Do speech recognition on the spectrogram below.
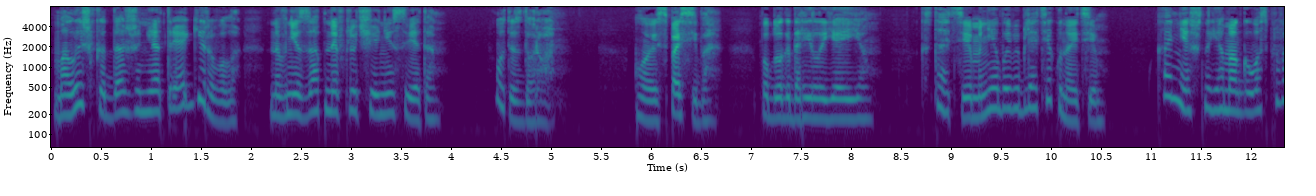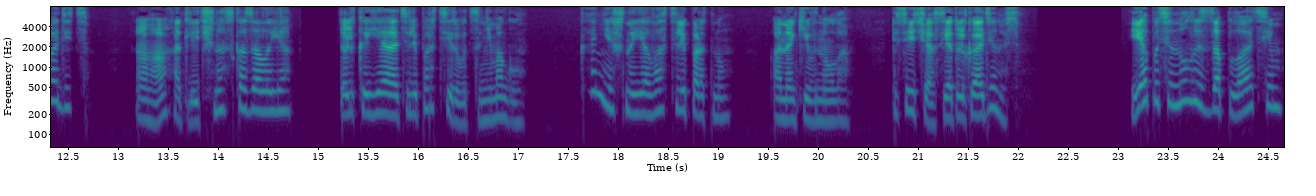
Малышка даже не отреагировала на внезапное включение света. Вот и здорово. «Ой, спасибо», — поблагодарила я ее. «Кстати, мне бы библиотеку найти». «Конечно, я могу вас проводить». «Ага, отлично», — сказала я. «Только я телепортироваться не могу». «Конечно, я вас телепортну», — она кивнула. «Сейчас я только оденусь». Я потянулась за платьем,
